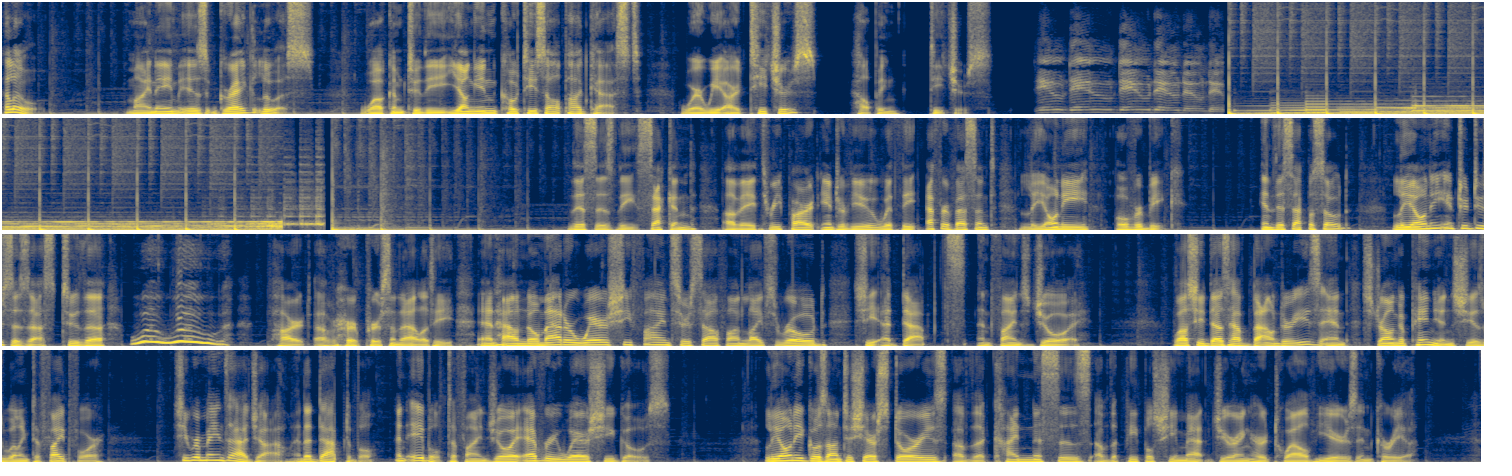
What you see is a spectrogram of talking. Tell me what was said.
Hello, my name is Greg Lewis. Welcome to the Yongin KOTESOL podcast, where we are teachers helping teachers. Do, do, do, This is the second of a three part interview with the effervescent Leonie Overbeek. In this episode, Leonie introduces us to the woo woo part of her personality and how no matter where she finds herself on life's road, she adapts and finds joy. While she does have boundaries and strong opinions she is willing to fight for, she remains agile and adaptable and able to find joy everywhere she goes. Leonie goes on to share stories of the kindnesses of the people she met during her 12 years in Korea.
